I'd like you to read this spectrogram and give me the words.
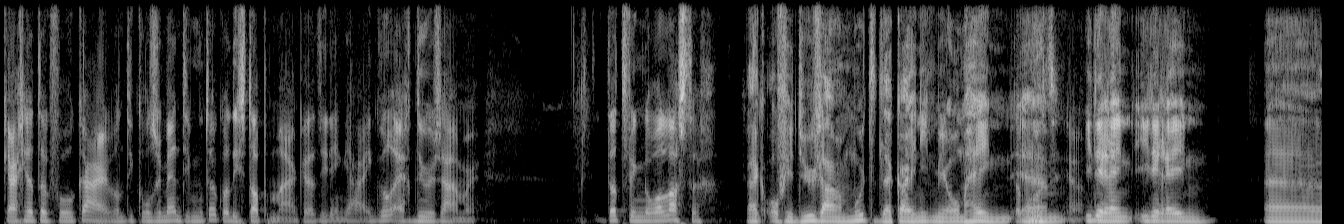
krijg je dat ook voor elkaar? Want die consument die moet ook wel die stappen maken. Dat hij denkt, ja, ik wil echt duurzamer. Dat vind ik nog wel lastig. Kijk, of je duurzamer moet, daar kan je niet meer omheen. Um, moet, ja. Iedereen, iedereen uh,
